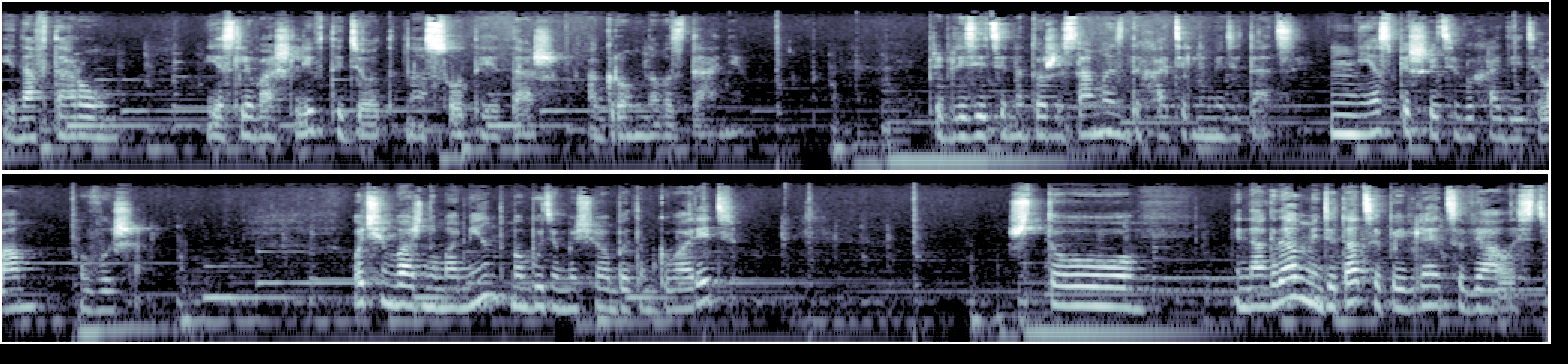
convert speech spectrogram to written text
и на втором, если ваш лифт идет на сотый этаж огромного здания. Приблизительно то же самое с дыхательной медитацией. Не спешите выходить, вам выше. Очень важный момент, мы будем еще об этом говорить, что иногда в медитации появляется вялость.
